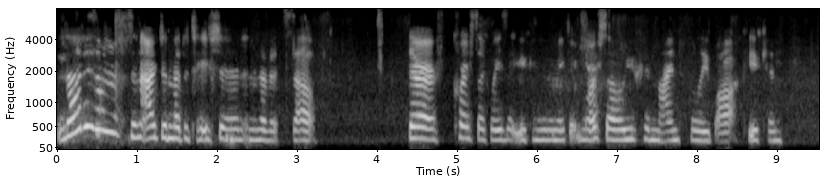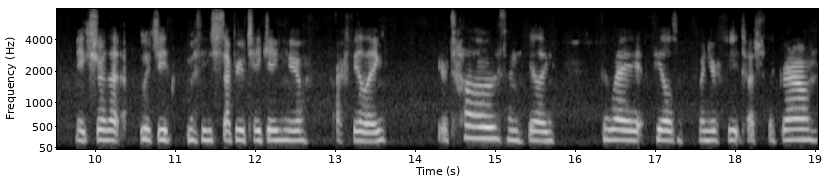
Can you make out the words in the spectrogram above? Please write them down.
That is almost an act of meditation in and of itself. There are, of course, like ways that you can even make it more so. You can mindfully walk. You can make sure that with each, with each step you're taking, you are feeling your toes and feeling the way it feels when your feet touch the ground.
